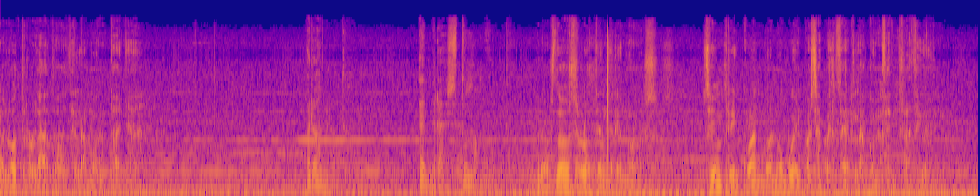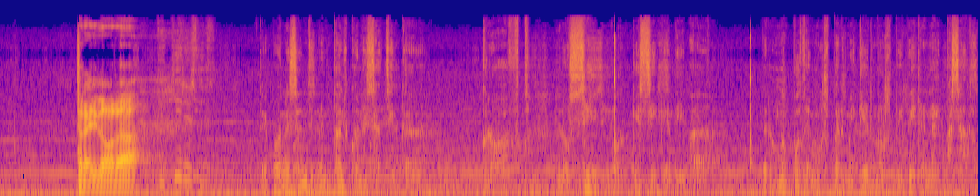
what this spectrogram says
al otro lado de la montaña. Pronto tendrás tu momento. Los dos lo tendremos, siempre y cuando no vuelvas a perder la concentración. Traidora. ¿Qué quieres decir? Te pones sentimental con esa chica, Croft. Lo sé porque sigue viva, pero no podemos permitirnos vivir en el pasado.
